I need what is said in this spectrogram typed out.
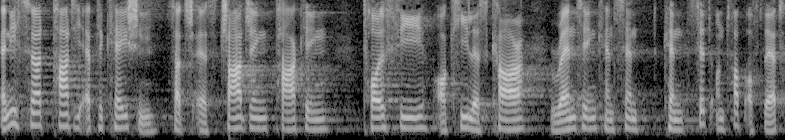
Any third party application, such as charging, parking, toll fee, or keyless car renting, can, send, can sit on top of that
